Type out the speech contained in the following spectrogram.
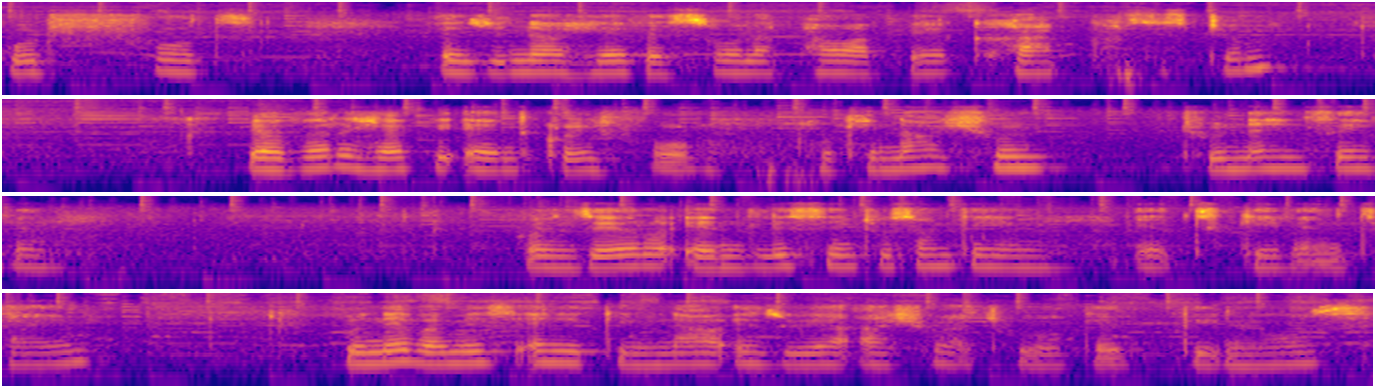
good fruits as we now have a solar power backup system. We are very happy and grateful. We can now tune to 97 point zero and listen to something at given time. We never miss anything now as we are assured we will get the news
